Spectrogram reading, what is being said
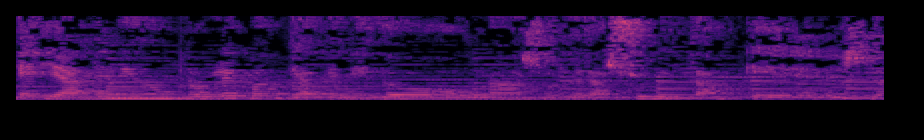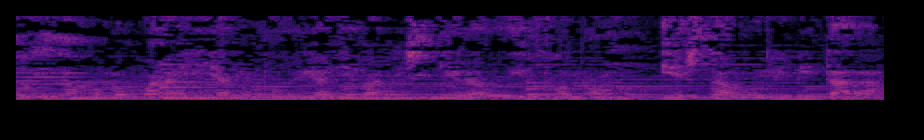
Ella ha tenido un problema que ha tenido una sordera súbita en este oído, con lo cual ella no podría llevar ni siquiera audífono y está muy limitada.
